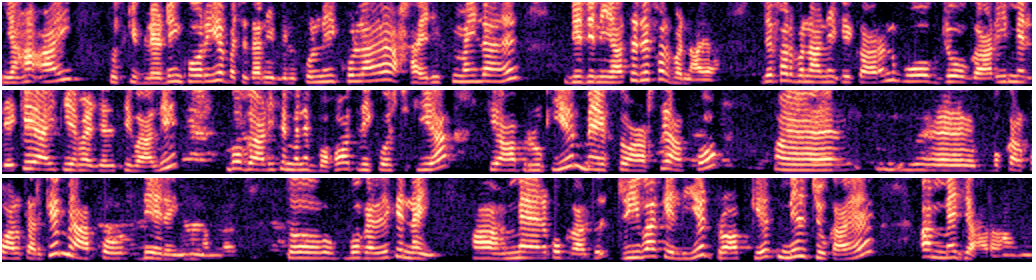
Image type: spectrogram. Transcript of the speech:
यहाँ आई तो उसकी ब्लीडिंग हो रही है, बच्चेदानी बिल्कुल नहीं खुला है हाई रिस्क महिला है, दीदी ने यहाँ से रेफर बनाया। रेफर बनाने के कारण वो जो गाड़ी में लेके आई थी इमरजेंसी वाली, वो गाड़ी से मैंने बहुत रिक्वेस्ट किया कि आप रुकिए, मैं 108 से आपको कॉल करके मैं आपको दे रही हूँ नंबर तो वो कह रहे कि नहीं हाँ मेरे को रीवा के लिए ड्रॉप केस मिल चुका है, अब मैं जा रहा हूँ।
